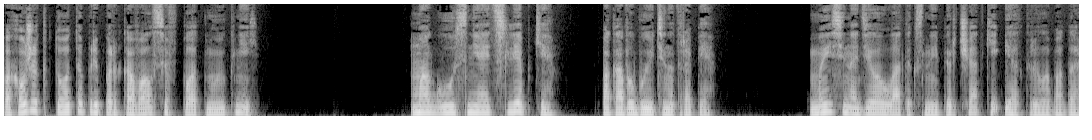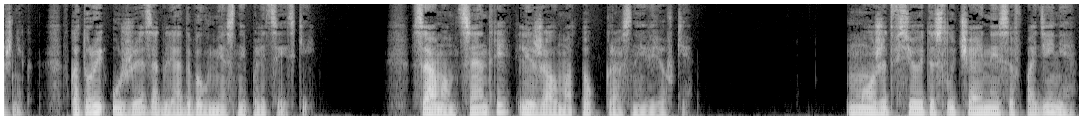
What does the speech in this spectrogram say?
«Похоже, кто-то припарковался вплотную к ней». «Могу снять слепки, пока вы будете на тропе». Мэйси надела латексные перчатки и открыла багажник, в который уже заглядывал местный полицейский. В самом центре лежал моток красной веревки. Может, все это случайные совпадения?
